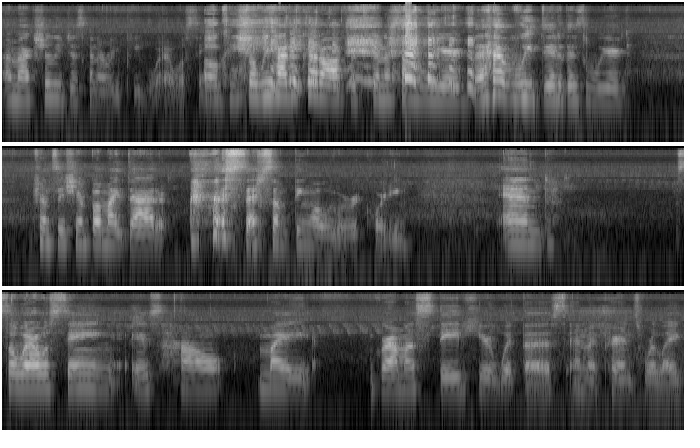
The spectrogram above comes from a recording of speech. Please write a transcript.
i'm actually just gonna repeat what i was saying Okay. so we had to cut off it's gonna sound weird that we did this weird transition but my dad said something while we were recording and so what i was saying is how my grandma stayed here with us and my parents were like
